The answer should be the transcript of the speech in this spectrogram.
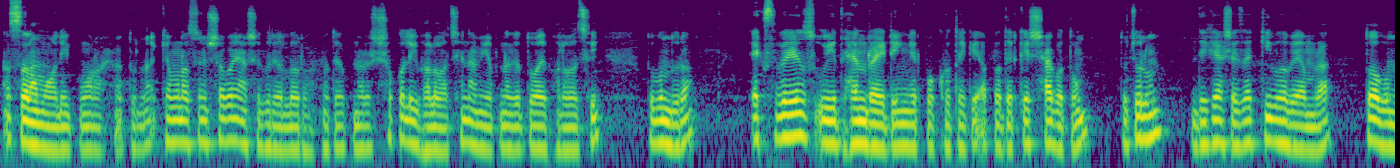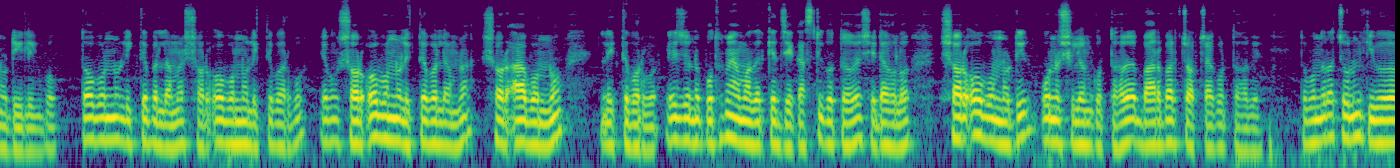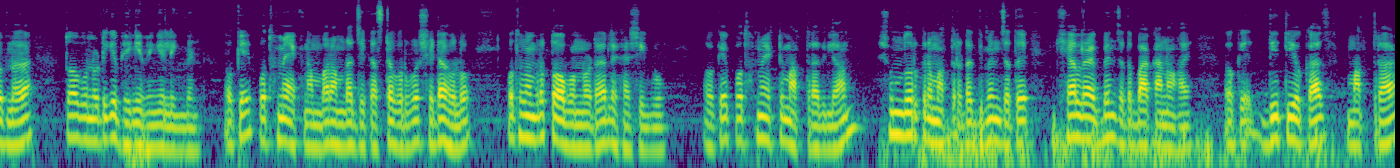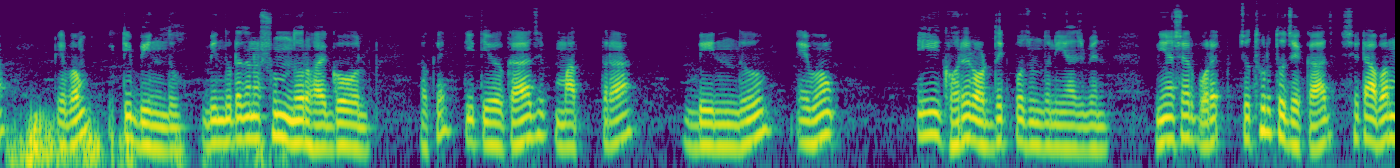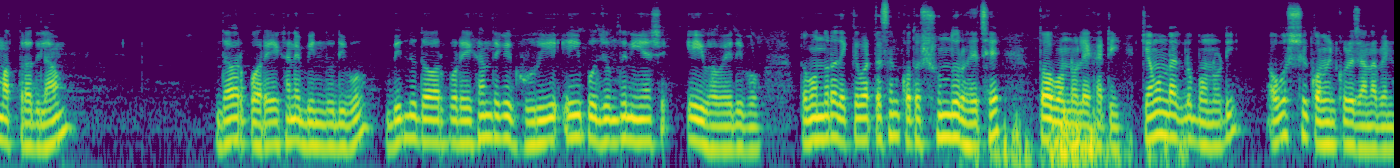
আসসালামু আলাইকুম রহমতুল্লাহ। কেমন আছেন সবাই? আশা করি আল্লাহ রহমতে আপনারা সকলেই ভালো আছেন, আমি আপনাদের দোয়ায় ভালো আছি। তো বন্ধুরা এক্সপিরিয়েন্স উইথ হ্যান্ড রাইটিংয়ের পক্ষ থেকে আপনাদেরকে স্বাগতম। তো চলুন দেখে আসা যাক কীভাবে আমরা ত বর্ণটি লিখব। ত বর্ণ লিখতে পারলে আমরা স্বর অ বর্ণ লিখতে পারব এবং স্বর অবর্ণ লিখতে পারলে আমরা স্বর আ বর্ণ লিখতে পারব। এই জন্য প্রথমে আমাদেরকে যে কাজটি করতে হবে সেটা হলো স্বর অ বর্ণটির অনুশীলন করতে হবে, বারবার চর্চা করতে হবে। তো বন্ধুরা, চলুন কীভাবে আপনারা ত বর্ণটিকে ভেঙে ভেঙে লিখবেন, ওকে? প্রথমে এক নাম্বার আমরা যে কাজটা করব সেটা হলো, প্রথমে আমরা ত বর্ণটা লেখা শিখব, ওকে? প্রথমে একটি মাত্রা দিলাম, সুন্দর করে মাত্রাটা দিবেন যাতে খেয়াল রাখবেন যাতে বাঁকানো হয়, ওকে? দ্বিতীয় কাজ, মাত্রা এবং একটি বিন্দু, বিন্দুটা যেন সুন্দর হয়, গোল, ওকে? তৃতীয় কাজ, মাত্রা, বিন্দু এবং এই ঘরের অর্ধেক পর্যন্ত নিয়ে আসবেন, নিয়ে আসার পরে চতুর্থ যে কাজ, সেটা আবার মাত্রা দিলাম দেওয়ার পরে এখানে বিন্দু দিব। বিন্দু দেওয়ার পরে এখান থেকে ঘুরিয়ে এই পর্যন্ত নিয়ে এসে এইভাবে দিব। তো বন্ধুরা, দেখতে পারতেছেন কত সুন্দর হয়েছে ত বর্ণ লেখাটি কেমন লাগল বর্ণটি? অবশ্যই কমেন্ট করে জানাবেন।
